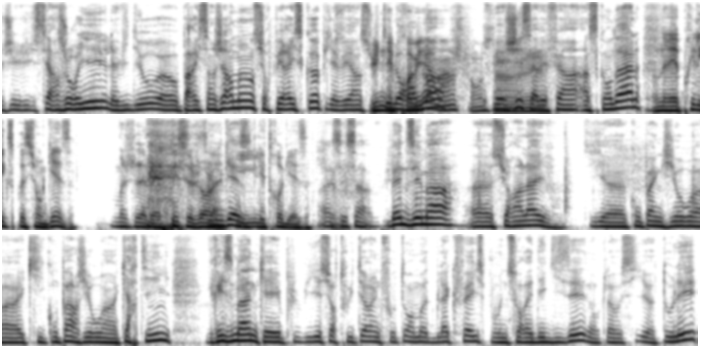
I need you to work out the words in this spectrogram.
j'ai Serge Aurier, la vidéo euh, au Paris Saint-Germain, sur Periscope, il avait insulté Laurent Blanc. hein, je pense, Au PSG, hein, ça avait fait un, un scandale. On avait pris l'expression gaze. Moi je l'avais appris ce C'est jour-là. Il, il est trop gaze. Ouais, c'est ça. Benzema euh, sur un live qui, euh, Giroud à- qui compare Giroud à un karting. Griezmann qui avait publié sur Twitter une photo en mode blackface pour une soirée déguisée, donc là aussi euh, tollé.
